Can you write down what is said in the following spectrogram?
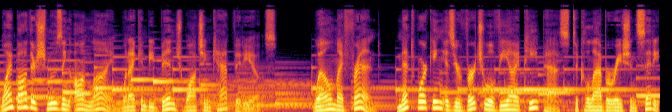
Why bother schmoozing online when I can be binge watching cat videos? Well, my friend, networking is your virtual VIP pass to Collaboration City.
